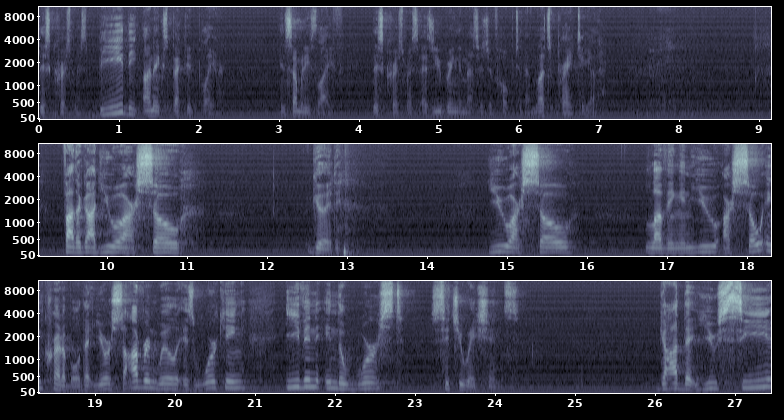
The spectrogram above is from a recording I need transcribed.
this Christmas. Be the unexpected player in somebody's life this Christmas as you bring the message of hope to them. Let's pray together. Father God, you are so good. You are so loving and you are so incredible that your sovereign will is working even in the worst situations. God, that you see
